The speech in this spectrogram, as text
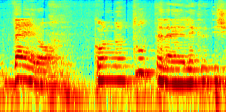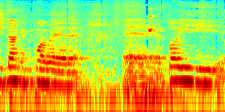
vero con tutte le, le, criticità che può avere. Eh, poi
